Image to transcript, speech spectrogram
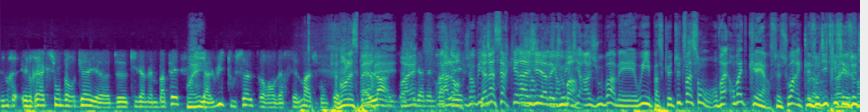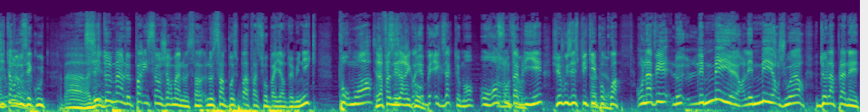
une, ré- une réaction d'orgueil euh, de Kylian Mbappé, Oui. qui à lui tout seul peut renverser le match. Donc, Ah bon, on l'espère. euh, là, il y a Ouais. Kylian Mbappé. Alors, J'ai envie il y a de dire- Nasser qui réagit avec j'ai envie Jouba. dire à Jouba, mais oui, parce que de toute façon, on va, on va être clair ce soir et que les auditrices ouais, et les auditeurs nous écoutent. Bah, Si demain le Paris Saint-Germain ne s'im- ne s'impose pas face au Bayern de Munich, pour moi, C'est la fin des haricots. bah, exactement. On rend Comment son tablier. Je vais vous expliquer pourquoi. On avait le- les meilleurs, les meilleurs joueurs de la planète.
